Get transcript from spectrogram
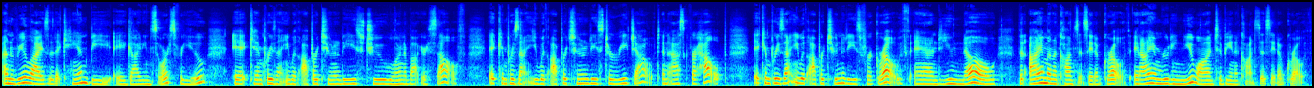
and realize that it can be a guiding source for you. It can present you with opportunities to learn about yourself. It can present you with opportunities to reach out and ask for help. It can present you with opportunities for growth. And you know that I am in a constant state of growth and I am rooting you on to be in a constant state of growth.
